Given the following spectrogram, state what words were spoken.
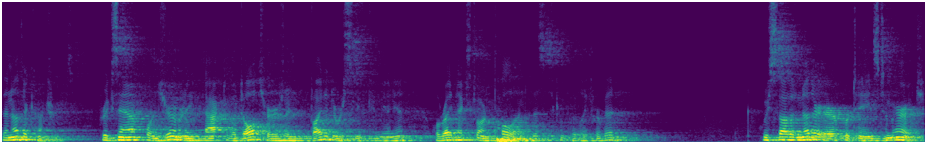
than other countries. For example, in Germany, active adulterers are invited to receive communion, while right next door in Poland, this is completely forbidden. We saw that another error pertains to marriage,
